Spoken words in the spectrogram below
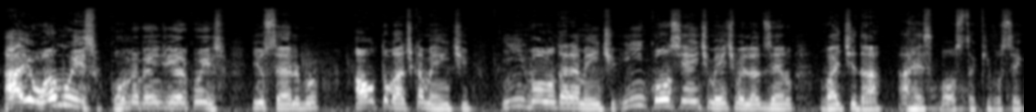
Ah, eu amo isso. Como eu ganho dinheiro com isso? E o cérebro automaticamente involuntariamente, inconscientemente, melhor dizendo, vai te dar a resposta que você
